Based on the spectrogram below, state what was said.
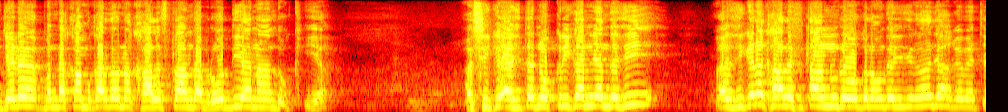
ਜਿਹੜਾ ਬੰਦਾ ਕੰਮ ਕਰਦਾ ਉਹ ਨਾ ਖਾਲਿਸਤਾਨ ਦਾ ਵਿਰੋਧੀ ਆ ਨਾ ਦੁਖੀ ਆ। ਅਸੀਂ ਕਿ ਅਸੀਂ ਤਾਂ ਨੌਕਰੀ ਕਰਨ ਜਾਂਦੇ ਸੀ। ਅਸੀਂ ਕਿਹੜਾ ਖਾਲਿਸਤਾਨ ਨੂੰ ਰੋਕ ਲਾਉਂਦੇ ਸੀ ਜਗ੍ਹਾ ਜਾ ਕੇ ਵਿੱਚ?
